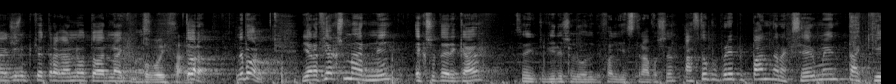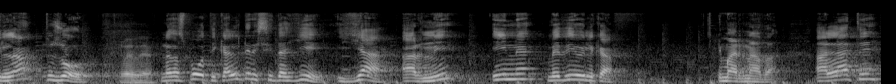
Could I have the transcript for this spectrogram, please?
Λίπος. γίνει πιο τραγανό το αρνάκι μας. Το βοηθάει. Τώρα, λοιπόν, για να φτιάξουμε αρνί εξωτερικά, θα το γυρίσω λίγο το κεφάλι γιατί στράβωσα. Αυτό που πρέπει πάντα να ξέρουμε είναι τα κιλά του ζώου. Βέβαια. Να σας πω ότι η καλύτερη συνταγή για αρνί είναι με δύο υλικά. Η μαρινάδα. Αλάτι,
